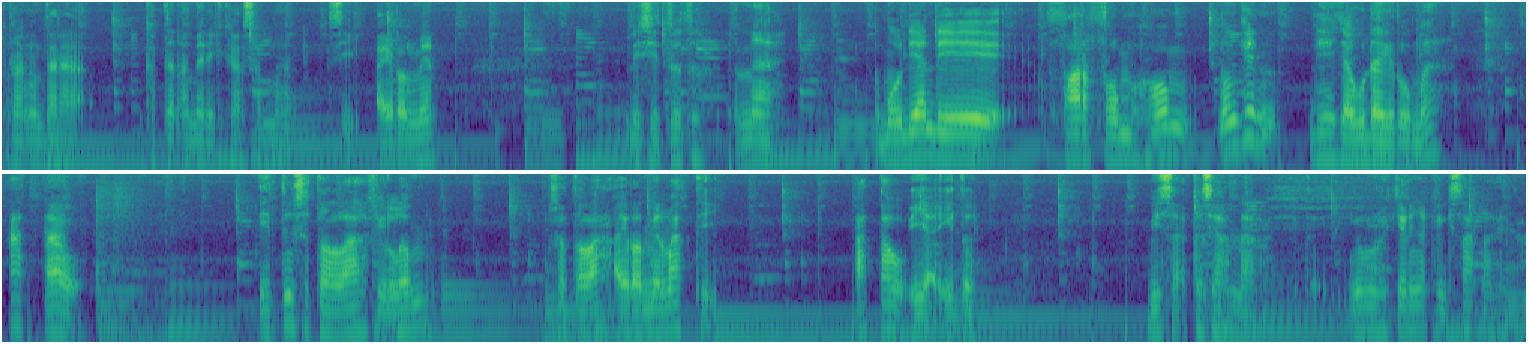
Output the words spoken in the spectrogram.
Perang antara Captain America sama si Iron Man. Di situ tuh. Nah kemudian di Far From Home mungkin dia jauh dari rumah atau itu setelah film setelah Iron Man mati atau iya itu bisa ke sana gitu. Gue berpikirnya ke sana gitu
